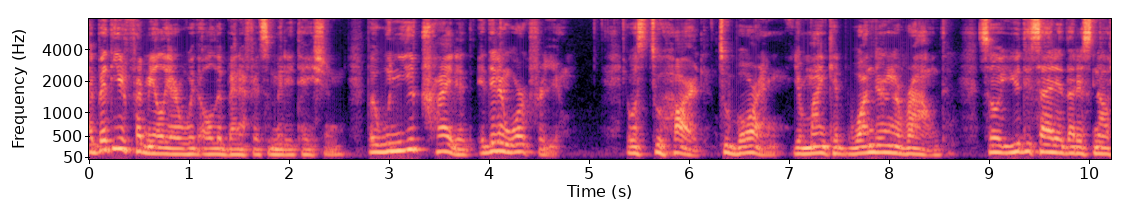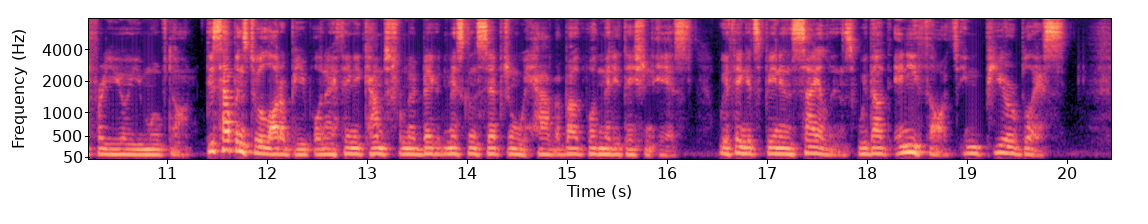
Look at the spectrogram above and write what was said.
I bet you're familiar with all the benefits of meditation, but when you tried it, it didn't work for you. It was too hard, too boring, your mind kept wandering around, so you decided that it's not for you and you moved on. This happens to a lot of people and I think it comes from a big misconception we have about what meditation is. We think it's being in silence, without any thoughts, in pure bliss.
